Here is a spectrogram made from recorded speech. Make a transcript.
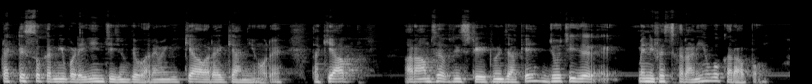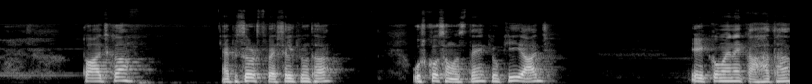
प्रैक्टिस तो करनी पड़ेगी इन चीज़ों के बारे में कि क्या हो रहा है, क्या नहीं हो रहा है, ताकि आप आराम से अपनी स्टेट में जाके जो चीज़ें मैनिफेस्ट करानी है, वो करा पाओ। तो आज का एपिसोड स्पेशल क्यों था? उसको समझते हैं क्योंकि आज एक को मैंने कहा था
